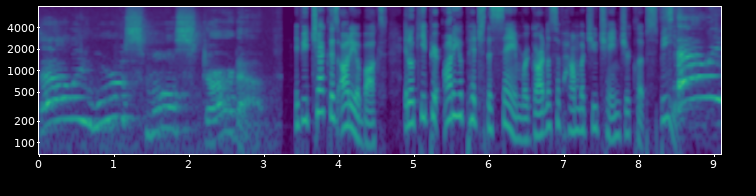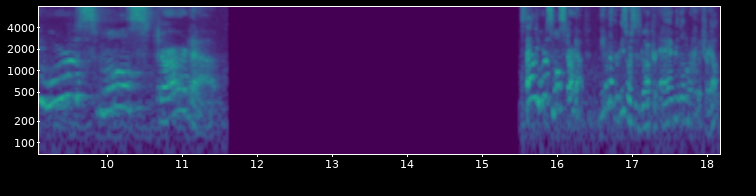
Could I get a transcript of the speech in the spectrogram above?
Sally, a small startup. If you check this audio box, it'll keep your audio pitch the same regardless of how much you change your clip speed. Sally, we're a small startup. Sally, we're a small startup. You don't have the resources to go after every little rabbit trail.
